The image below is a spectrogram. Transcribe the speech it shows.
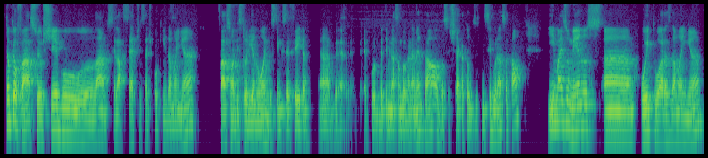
Então, o que eu faço? Eu chego lá, sei lá, sete, sete e pouquinho da manhã, faço uma vistoria no ônibus, tem que ser feita né, é, é por determinação governamental, você checa todos os itens de segurança tal, e mais ou menos ah, 8 horas da manhã,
